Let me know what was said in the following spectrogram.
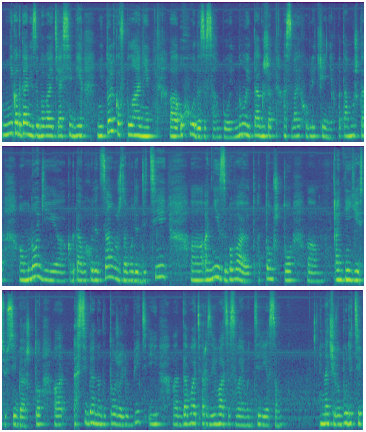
Никогда не забывайте о себе не только в плане э, ухода за собой, но и также о своих увлечениях, потому что многие, когда выходят замуж, заводят детей, они забывают о том, что они есть у себя, что себя надо тоже любить и давать развиваться своим интересам. Иначе вы будете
